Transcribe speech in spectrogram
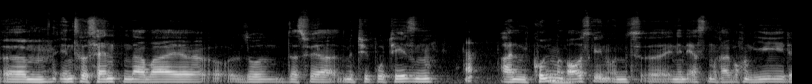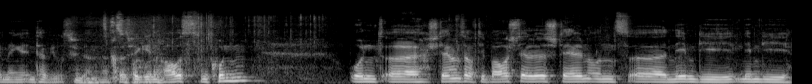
ähm, Interessenten dabei? So, dass wir mit Hypothesen an Kunden rausgehen und äh, in den ersten drei Wochen jede Menge Interviews führen. Das heißt, wir gehen raus zum Kunden und äh, stellen uns auf die Baustelle, stellen uns äh, neben, die, neben, die,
